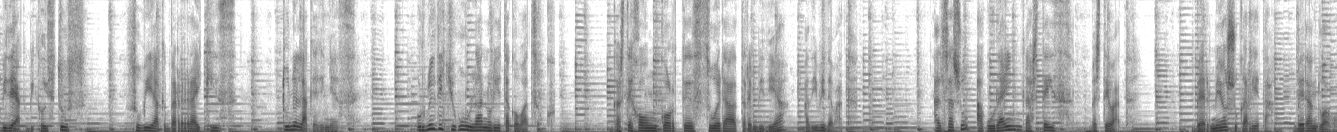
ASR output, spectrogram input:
Bideak bikoiztuz, zubiak berrera ikiz, tunelak eginez. Urbil ditugu lan horietako batzuk. Kastejon Kortez zuera trenbidea, adibide bat. Alzazu agurain gazteiz, beste bat. Bermeo sukarrieta, beranduago.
